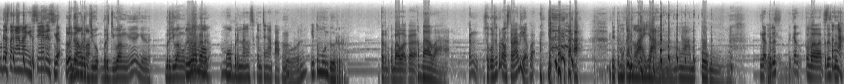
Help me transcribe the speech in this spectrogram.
udah setengah nangis serius. Nggak lu nggak berjuang berjuangnya gimana? Berjuang lu mau dari mau berenang sekencang apa pun itu mundur. Tetap ke bawah ke ke bawah. Kan syukur-syukur Australia pak. Ditemukan nelayan ngampung. Nggak Ya, terus kan ke bawah terus tuh. setengah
